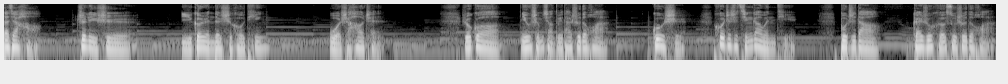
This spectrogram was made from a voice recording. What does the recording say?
大家好，这里是一个人的时候听，我是浩辰。如果你有什么想对他说的话、故事，或者是情感问题，不知道该如何诉说的话，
